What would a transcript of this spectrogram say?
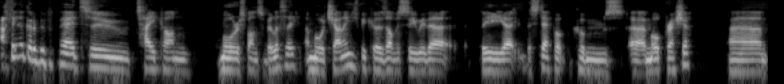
I think they've got to be prepared to take on more responsibility and more challenge because obviously with uh, the uh, the step up comes uh, more pressure. Um,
